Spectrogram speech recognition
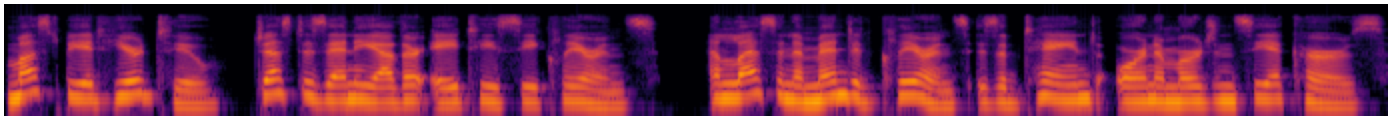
must be adhered to, just as any other ATC clearance unless an amended clearance is obtained or an emergency occurs.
